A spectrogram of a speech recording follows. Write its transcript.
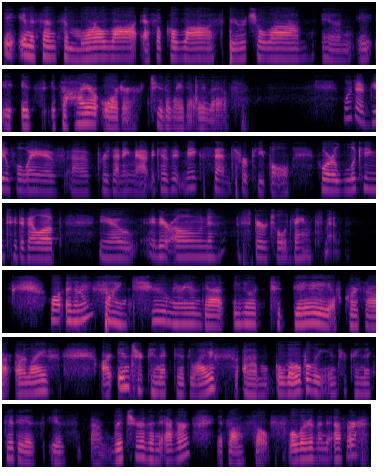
in a sense, a moral law, ethical law, spiritual law, and it, it, it's it's a higher order to the way that we live. What a beautiful way of uh, presenting that because it makes sense for people who are looking to develop, you know, their own spiritual advancement. Well, and I find too, Marianne, that, you know, today, of course, our, our life, our interconnected life, um, globally interconnected is, is um, richer than ever. It's also fuller than ever.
